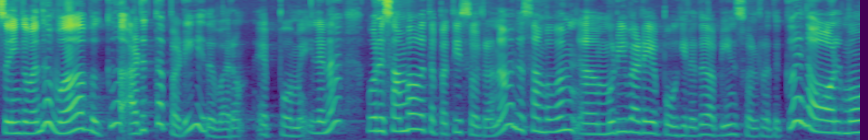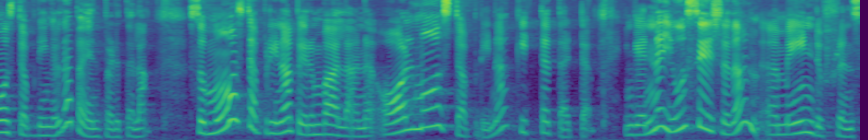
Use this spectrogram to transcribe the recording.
so இங்கே வந்து வேர்புக்கு அடுத்தபடி இது வரும் எப்போவுமே. இல்லைன்னா ஒரு சம்பவத்தை பற்றி சொல்கிறோன்னா அந்த சம்பவம் முடிவடைய போகிறது அப்படின்னு சொல்கிறதுக்கு இந்த ஆல்மோஸ்ட் அப்படிங்கிறத பயன்படுத்தலாம். ஸோ மோஸ்ட் அப்படின்னா பெரும்பாலான ஆல்மோஸ்ட் அப்படின்னா கிட்டத்தட்ட. இங்கே என்ன யூசேஜில் தான் மெயின் டிஃப்ரென்ஸ்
